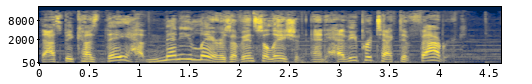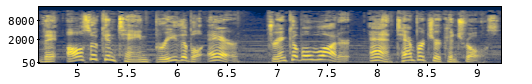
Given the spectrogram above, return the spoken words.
That's because they have many layers of insulation and heavy protective fabric. They also contain breathable air, drinkable water, and temperature controls.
